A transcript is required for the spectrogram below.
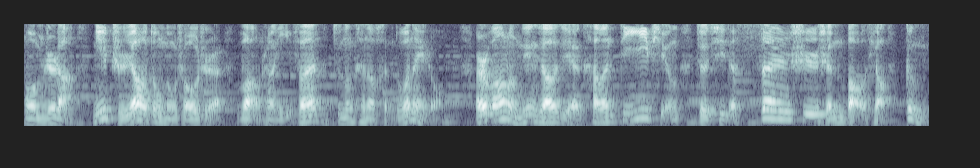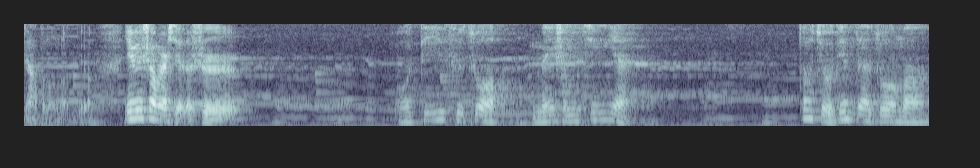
我们知道，你只要动动手指，往上一翻，就能看到很多内容。而王冷静小姐看完第一屏，就气得三尸神暴跳，更加不能冷静，因为上面写的是：“我第一次做，没什么经验。到酒店再做吗？”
